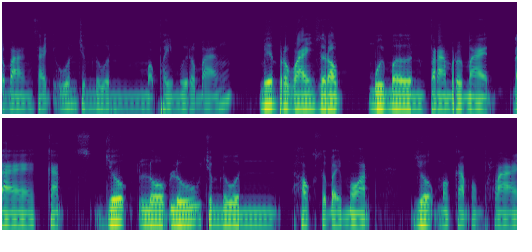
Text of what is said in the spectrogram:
របាំងសាច់អួនចំនួន21របាំងមានប្រវែងសរុប 1500ម៉ែត្រដែលកាត់យកលបលូចំនួន63មាត់យកមកកាប់បំផ្លាញ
